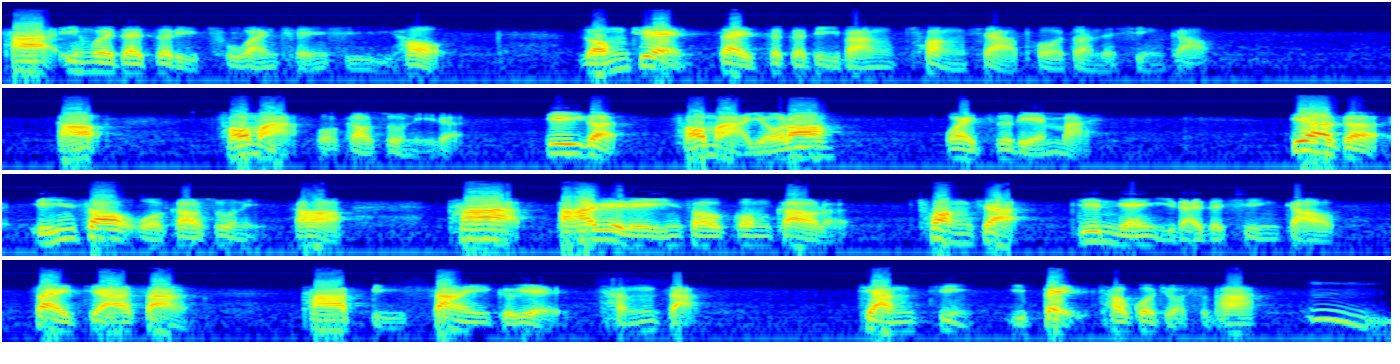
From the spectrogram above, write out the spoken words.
它因为在这里出完全息以后，融券在这个地方创下波段的新高。好，筹码我告诉你的，第一个筹码有咯，外资连买；第二个营收我告诉你啊，它八月的营收公告了，创下今年以来的新高，再加上它比上一个月成长将近一倍，超过九十趴。嗯，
